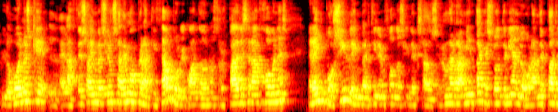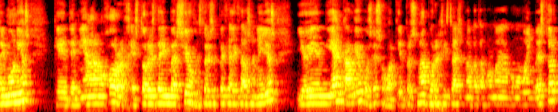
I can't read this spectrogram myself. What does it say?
lo bueno es que el acceso a la inversión se ha democratizado, porque cuando nuestros padres eran jóvenes era imposible invertir en fondos indexados. Era una herramienta que solo tenían los grandes patrimonios que tenían a lo mejor gestores de inversión, gestores especializados en ellos, y hoy en día, en cambio, pues eso, cualquier persona puede registrarse en una plataforma como MyInvestor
